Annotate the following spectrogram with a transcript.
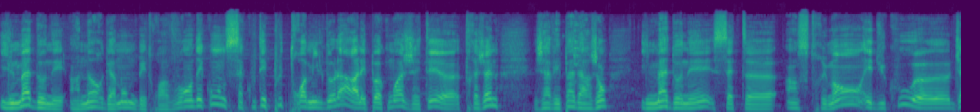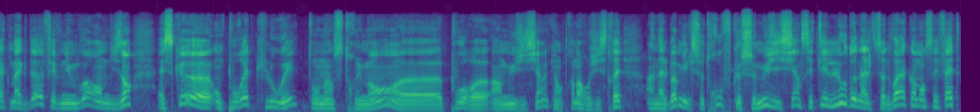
il m'a donné un orgamon de B3. Vous vous rendez compte, ça coûtait plus de 3000 dollars à l'époque. Moi, j'étais euh, très jeune, j'avais pas d'argent. Il m'a donné cet euh, instrument et du coup, euh, Jack McDuff est venu me voir en me disant Est-ce que on pourrait te louer ton instrument pour un musicien qui est en train d'enregistrer un album? Il se trouve que ce musicien, c'était Lou Donaldson. Voilà comment s'est faite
